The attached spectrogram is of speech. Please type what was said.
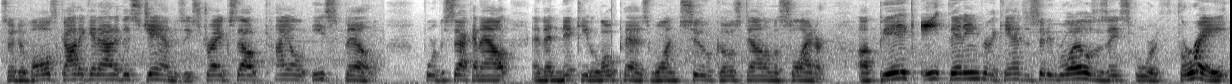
so Doval's got to get out of this jam as he strikes out Kyle Isbel for the second out. And then Nicky Lopez, 1-2, goes down on the slider. A big eighth inning for the Kansas City Royals as they score three.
